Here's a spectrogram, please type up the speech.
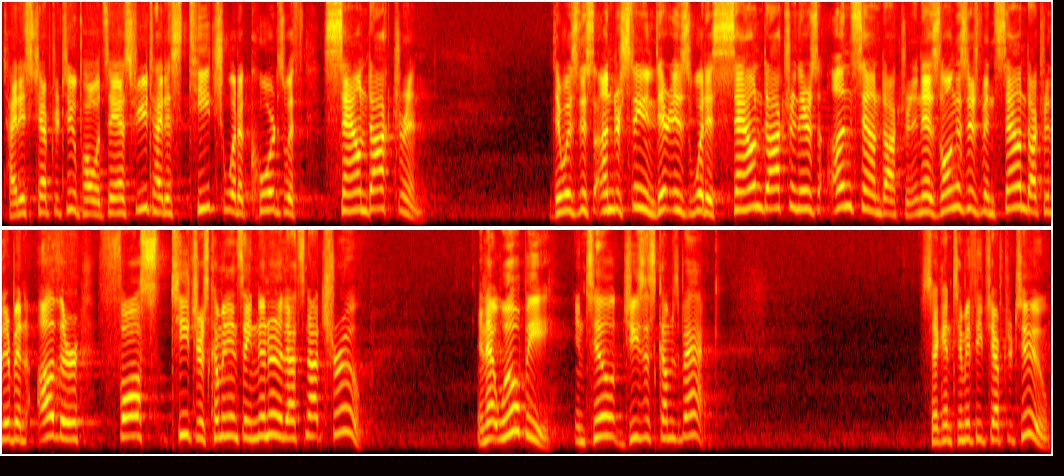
Titus chapter 2, Paul would say, As for you, Titus, teach what accords with sound doctrine. There was this understanding there is what is sound doctrine, there's unsound doctrine. And as long as there's been sound doctrine, there have been other false teachers coming in and saying, No, no, no, that's not true. And that will be until Jesus comes back. 2 Timothy chapter 2,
